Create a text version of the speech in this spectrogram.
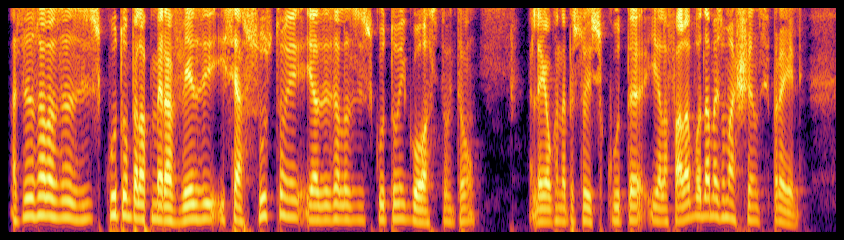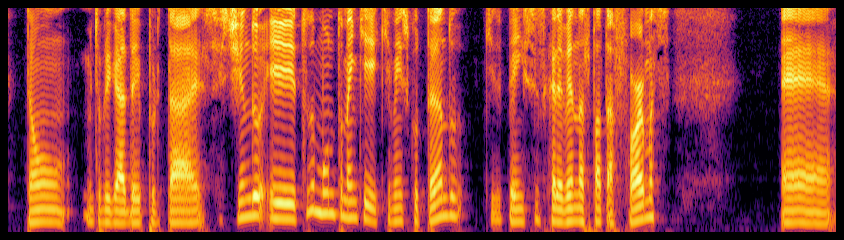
Às vezes elas escutam pela primeira vez e, e se assustam, e, e, às vezes elas escutam e gostam. Então, é legal quando a pessoa escuta e ela fala, vou dar mais uma chance para ele. Então, muito obrigado aí por estar tá assistindo. E todo mundo também que, que vem escutando, que vem se inscrevendo nas plataformas. É,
